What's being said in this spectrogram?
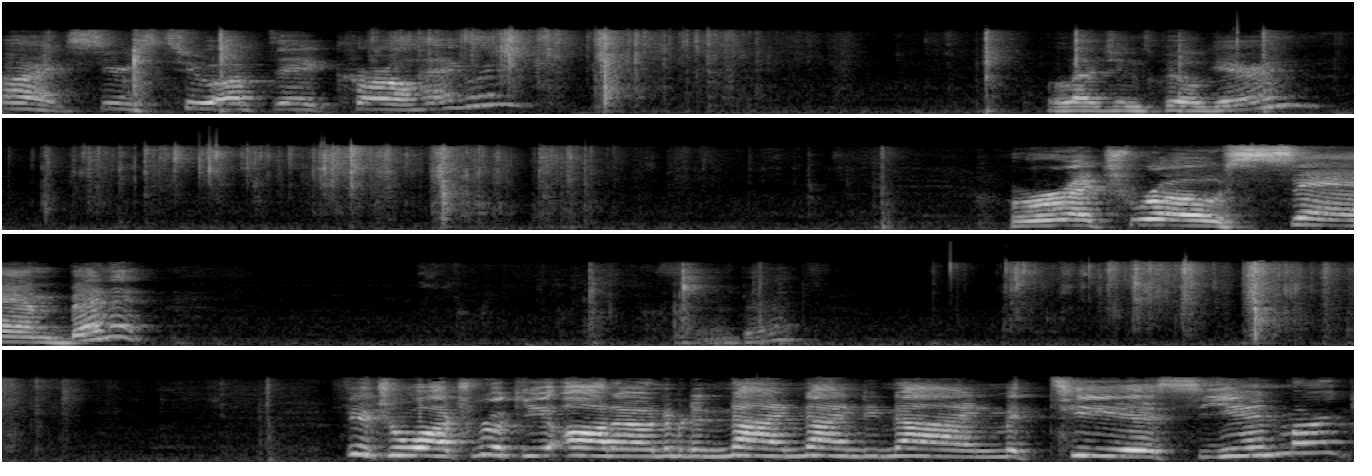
Alright, Series 2 update Carl Hagelin. Legends Bill Guerin. Retro Sam Bennett. Sam Bennett. Future Watch rookie auto number to 999 Mattias Janmark.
